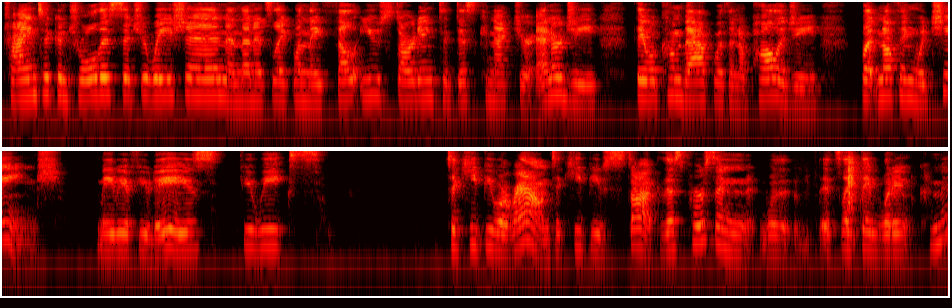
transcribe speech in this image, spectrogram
trying to control this situation. And then it's like when they felt you starting to disconnect your energy, they would come back with an apology, but nothing would change. Maybe a few days, few weeks to keep you around, to keep you stuck. This person was, it's like they wouldn't commit.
